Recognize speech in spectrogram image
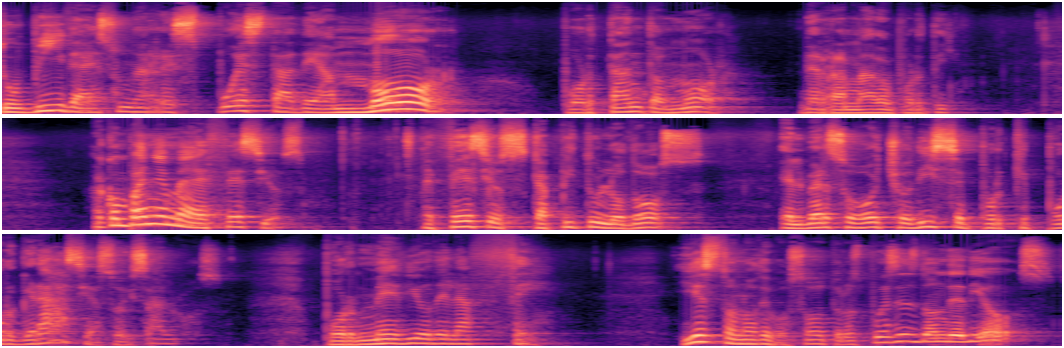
Tu vida es una respuesta de amor por tanto amor derramado por ti. Acompáñame a Efesios. Efesios capítulo 2. El verso 8 dice, porque por gracia sois salvos, por medio de la fe. Y esto no de vosotros, pues es don de Dios,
